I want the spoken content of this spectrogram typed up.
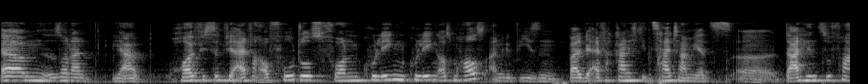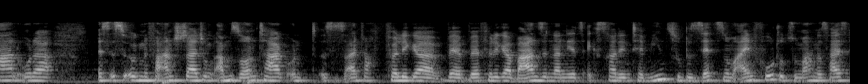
ähm, sondern ja, häufig sind wir einfach auf Fotos von Kolleginnen und Kollegen aus dem Haus angewiesen, weil wir einfach gar nicht die Zeit haben, jetzt äh, dahin zu fahren oder es ist irgendeine Veranstaltung am Sonntag und es ist einfach völliger, wäre wär völliger Wahnsinn, dann jetzt extra den Termin zu besetzen, um ein Foto zu machen. Das heißt,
